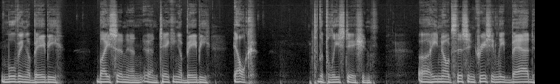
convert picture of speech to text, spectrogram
moving a baby bison and, and taking a baby elk to the police station. Uh, he notes this increasingly bad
